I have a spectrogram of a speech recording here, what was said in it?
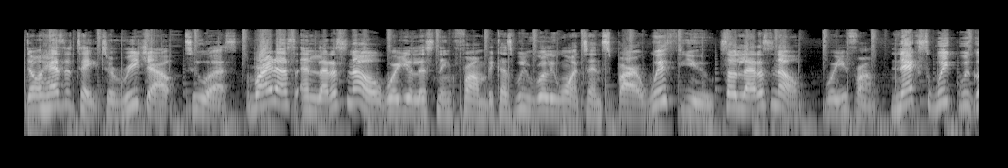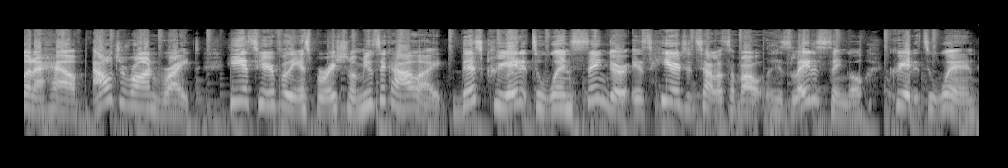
don't hesitate to reach out to us. Write us and let us know where you're listening from because we really want to inspire with you. So let us know where you from. Next week, we're going to have Algeron Wright. He is here for the inspirational music highlight. This Created to Win singer is here to tell us about his latest single, Created to Win,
